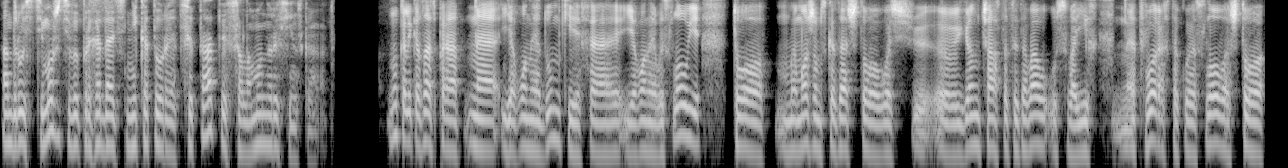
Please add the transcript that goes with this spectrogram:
Андрусь ці можете вы прыгадаць некаторыя цытаты саламона рысінскага? Ну, калі казаць пра ягоныя думкі ягоныя выслоўі то мы можемм сказаць што вось ён часта цытаваў у сваіх творах такое слово што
